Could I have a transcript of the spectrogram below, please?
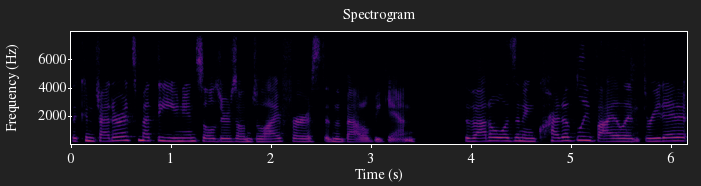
The Confederates met the Union soldiers on July 1st and the battle began. The battle was an incredibly violent three day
